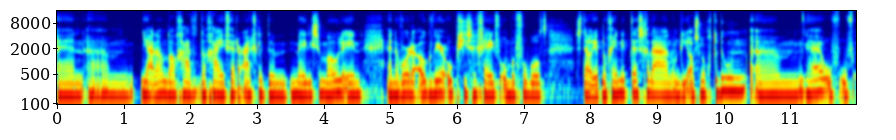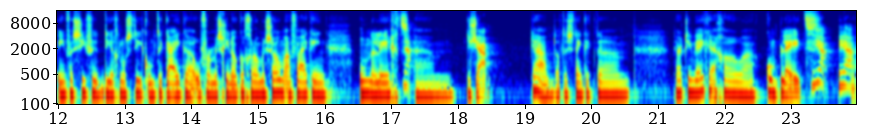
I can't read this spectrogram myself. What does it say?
En ehm, ja, dan, dan, gaat, dan ga je verder eigenlijk de medische molen in. En er worden ook weer opties gegeven om bijvoorbeeld... stel je hebt nog geen niptest gedaan, om die alsnog te doen. Ehm, hè, of, of invasieve diagnostiek om te kijken of er misschien ook een chromosoomafwijking onder ligt. Ja. Ehm, dus ja, ja, dat is denk ik de 13 weken echo eh, compleet. Ja, ja.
